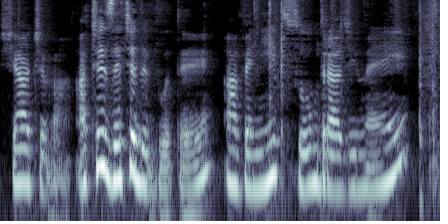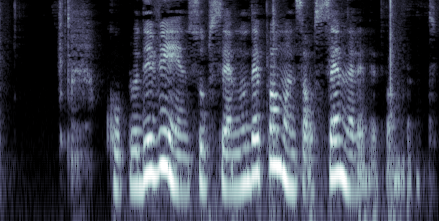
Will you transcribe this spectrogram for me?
și altceva. Acest 10 de bute a venit sub, dragii mei, cuplu divin, sub semnul de pământ sau semnele de pământ.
